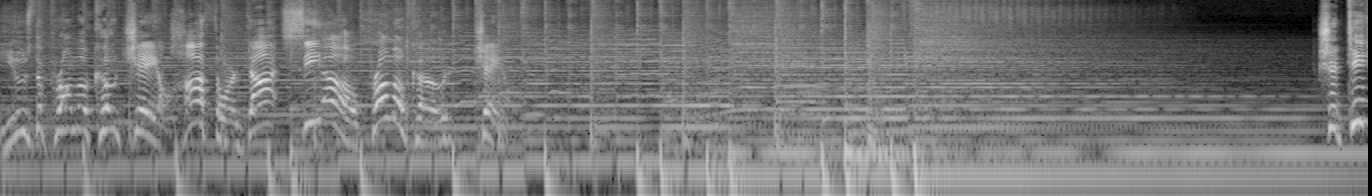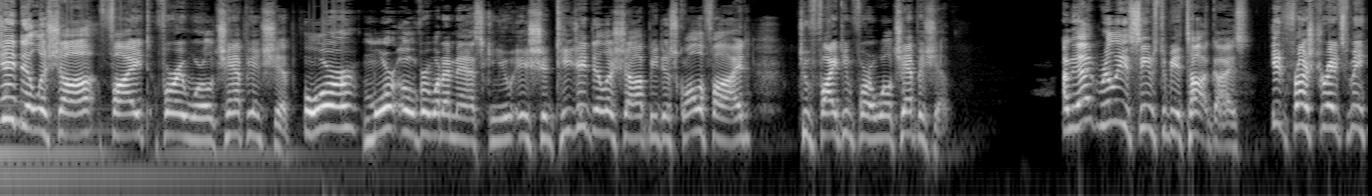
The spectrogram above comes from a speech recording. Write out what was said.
Use the promo code CHAEL, hawthorne.co, promo code CHAEL. Should TJ Dillashaw fight for a world championship? Or, moreover, what I'm asking you is should TJ Dillashaw be disqualified to fighting for a world championship? I mean, that really seems to be a talk, guys. It frustrates me.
